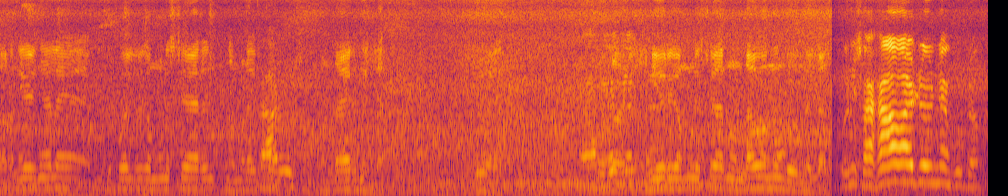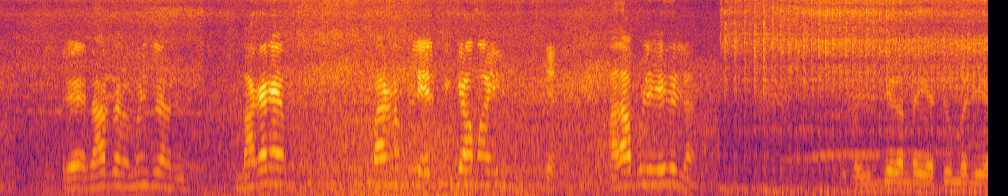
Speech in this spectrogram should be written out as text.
പറഞ്ഞു കഴിഞ്ഞാൽ ഇതുപോലൊരു കമ്മ്യൂണിസ്റ്റുകാരൻ നമ്മുടെ ഇപ്പോൾ ഉണ്ടായിരുന്നില്ല. ഇതുവരെ. ഇനിയൊരു കമ്മ്യൂണിസ്റ്റുകാരൻ ഉണ്ടാവുമെന്നും തോന്നുന്നില്ല. ഒരു സഹാവായിട്ട് തന്നെ കൂട്ടും. ഒരു യഥാർത്ഥ കമ്മ്യൂണിസ്റ്റുകാരൻ. മകനെ ഭരണത്തിൽ ഏൽപ്പിക്കാമായിരുന്നു അതാ പുള്ളി ചെയ്തില്ല. ഇപ്പോൾ ഇന്ത്യ കണ്ട ഏറ്റവും വലിയ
